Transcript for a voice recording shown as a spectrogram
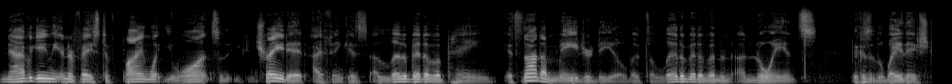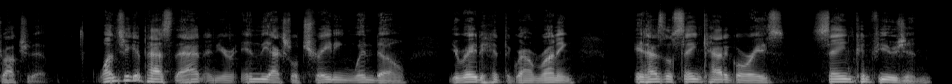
navigating the interface to find what you want so that you can trade it, I think is a little bit of a pain. It's not a major deal, but it's a little bit of an annoyance because of the way they've structured it. Once you get past that and you're in the actual trading window, you're ready to hit the ground running. It has those same categories, same confusion.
